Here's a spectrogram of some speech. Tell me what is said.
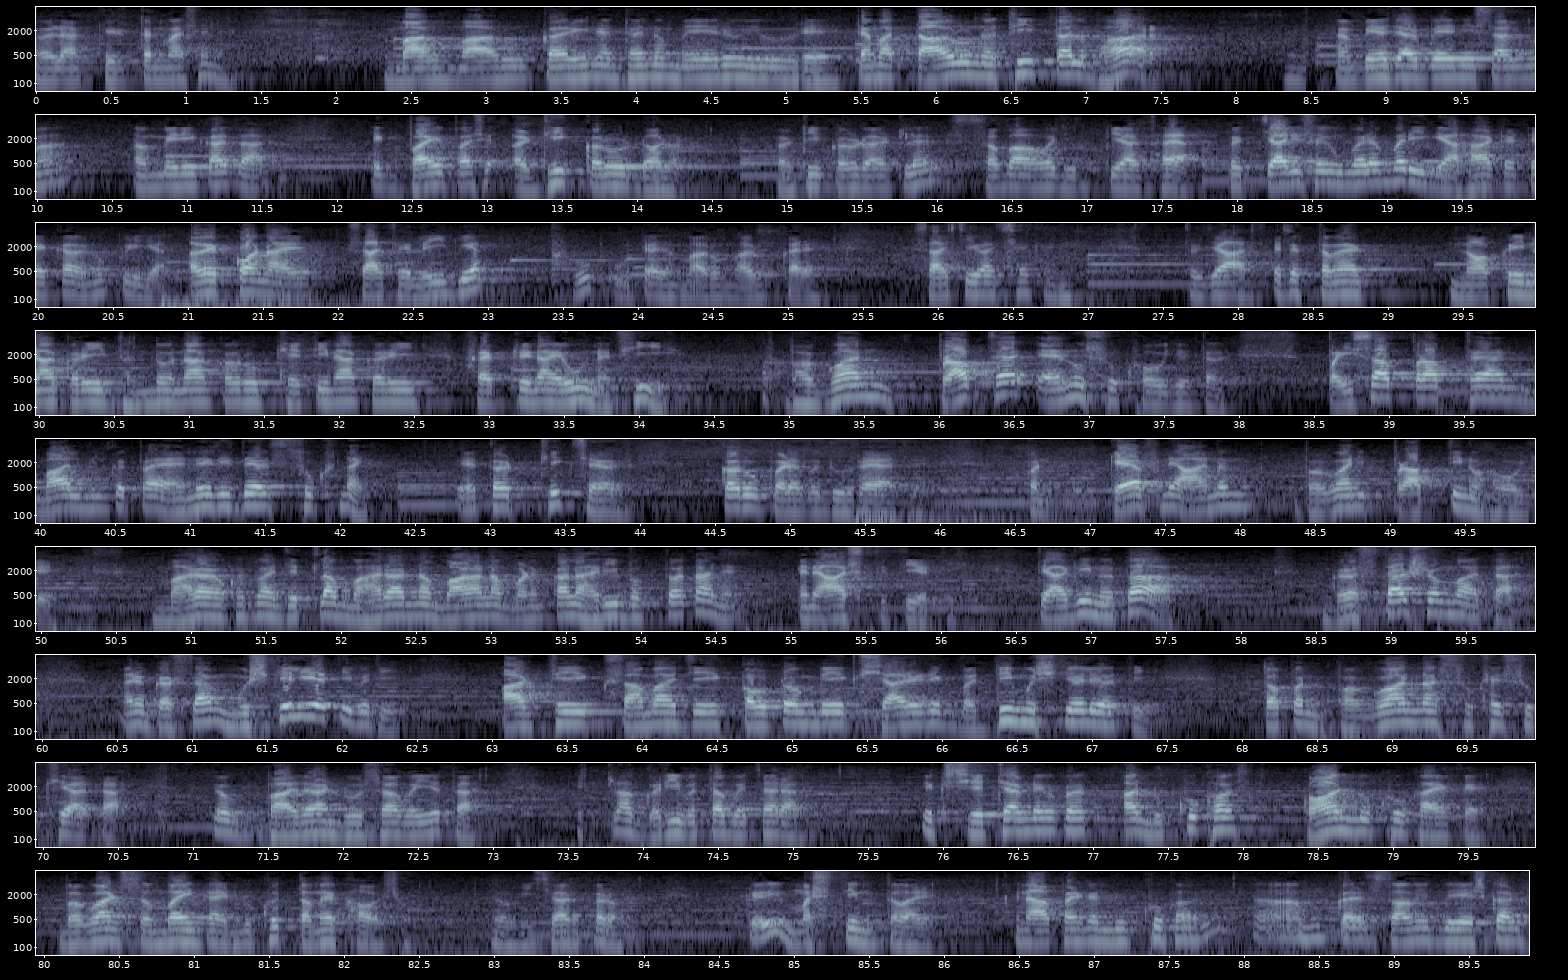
ઓલા કીર્તનમાં છે ને, મારું મારું કરીને ધન મેળવ્યું રે, તેમાં તારું નથી તલભાર. બે હજાર બેની સાલમાં અમેરિકા હતા, એક ભાઈ પાસે અઢી કરોડ ડોલર. અઢી કરોડ એટલે સવા અબજ રૂપિયા થયા. ચાલીસ ઉંમરે મરી ગયા હાર્ટ એટેક ઉપડી ગયા. હવે કોણ આવે સાથે લઈ ગયા? ખૂબ કૂટે છે મારું મારું કરે સાચી વાત છે કે નહીં? તો જા, એટલે તમે નોકરી ના કરી, ધંધો ના કરું, ખેતી ના કરી ફેક્ટરી ના એવું નથી. ભગવાન પ્રાપ્ત થાય એનું સુખ હોવું જોઈએ પૈસા પ્રાપ્ત થયા, માલ મિલકત પ્રાપ્ત એને લીધે સુખ નહીં. એ તો ઠીક છે, કરવું પડે બધું રહ્યા છે. પણ કેફ ને આનંદ ભગવાનની પ્રાપ્તિનો હોવો જોઈએ. મારા વખતમાં જેટલા મહારાજના માળાના મણકાના હરિભક્તો હતા ને, એને આ સ્થિતિ હતી. ત્યાગી નહોતા ગ્રસ્તાશ્રમમાં હતા અને ગ્રસ્તાશ્રમ મુશ્કેલી હતી બધી. આર્થિક, સામાજિક, કૌટુંબિક, શારીરિક બધી મુશ્કેલીઓ હતી. તો પણ ભગવાનના સુખે સુખ્યા હતા. જો ભાદરા ડોસાભાઈ હતા. એટલા ગરીબ હતા બચારા. એક શેઠે એમને કહ્યું આ લુખ્ખું ખાવ કોણ લુખ્ખું ખાય કે? ભગવાન સંભાળીને ખાય. લુખ્ખું તમે ખાઓ છો. વિચાર કરો. કેવી મસ્તી તમારે. અને આપણને કંઈ લુખ્ખું ખાવ હું કરે સ્વામી બ્રેસ કાઢ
